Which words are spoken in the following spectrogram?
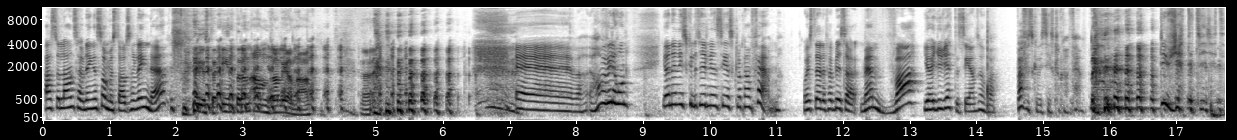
alltså landshövdingen Sommerstad som ringde. Just det, inte den andra Lena. Eh, ja, vad ville hon? Ja, nej, ni skulle tydligen ses klockan fem. Och istället för att bli så här, men va? Jag är ju jättesen. Så hon bara, varför ska vi ses klockan fem? Det är ju jättetidigt.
